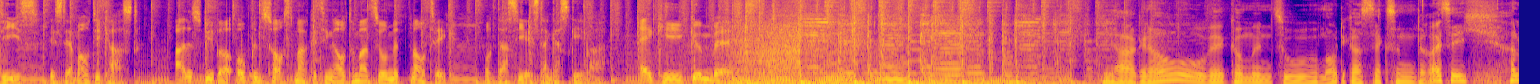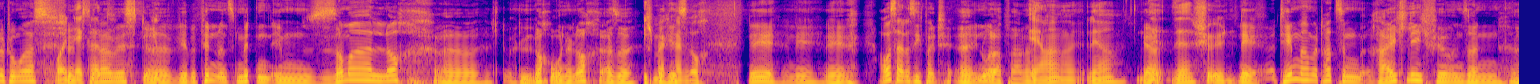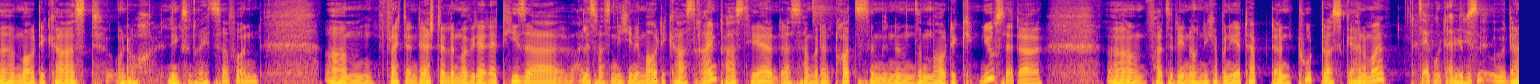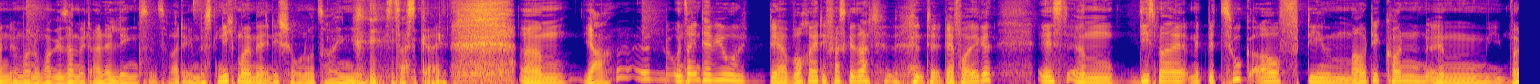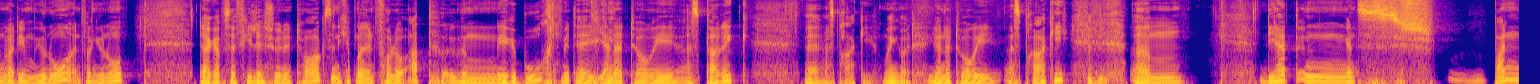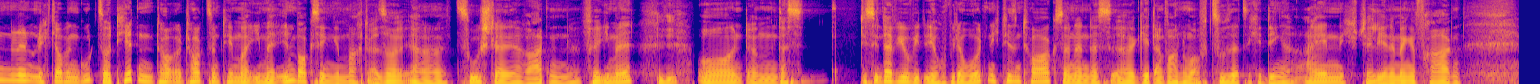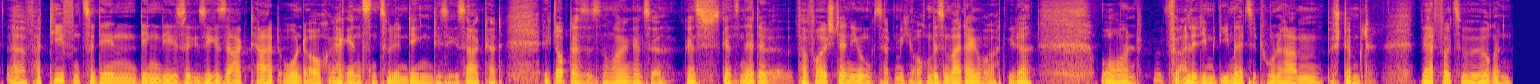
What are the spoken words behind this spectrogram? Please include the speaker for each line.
Speaker 1: Dies ist der Mauticast. Alles über Open Source Marketing Automation mit Mautic. Und das hier ist dein Gastgeber, Eki Gümbel.
Speaker 2: Ja, genau. Willkommen zu Mauticast 36. Hallo Thomas,
Speaker 3: Moin,
Speaker 2: schön, dass du da bist. Äh, wir befinden uns mitten im Sommerloch, äh, Loch ohne Loch. Also
Speaker 3: Ich mag kein Loch.
Speaker 2: Nee, nee, nee. Außer, dass ich bald äh, in Urlaub fahre.
Speaker 3: Ja, ja, Sehr, sehr schön.
Speaker 2: Nee, Themen haben wir trotzdem reichlich für unseren äh, Mauticast und auch links und rechts davon. Ähm, vielleicht an der Stelle mal wieder der Teaser. Alles, was nicht in den Mauticast reinpasst hier, das haben wir dann trotzdem in unserem Mautic Newsletter. Ähm, falls ihr den noch nicht abonniert habt, dann tut das gerne mal.
Speaker 3: Sehr guter
Speaker 2: Da
Speaker 3: Tipp.
Speaker 2: dann immer noch mal gesammelt alle Links und so weiter. Ihr müsst nicht mal mehr in die Shownotes reingehen. Ist das geil. ähm, ja, unser Interview der Woche, hätte ich fast gesagt, der Folge, ist ähm, diesmal mit Bezug auf die Mauticon, im, wann war die, im Juni, Anfang Juni. Da gab es ja viele schöne Talks und ich habe mal ein Follow-up ähm, mir gebucht mit der Janatori Asparik, äh, Aspraki, mein Gott, Janatori Aspraki. Ähm, die hat einen ganz spannenden und ich glaube einen gut sortierten Ta- Talk zum Thema E-Mail-Inboxing gemacht, also äh, Zustellraten für E-Mail.
Speaker 3: Mhm.
Speaker 2: Und ähm, das, das Interview wieder- wiederholt nicht diesen Talk, sondern das äh, geht einfach nochmal auf zusätzliche Dinge ein. Ich stelle ihr eine Menge Fragen, äh, vertiefen zu den Dingen, die sie, sie gesagt hat und auch ergänzen zu den Dingen, die sie gesagt hat. Ich glaube, das ist nochmal eine ganze, ganz, ganz nette Vervollständigung. Das hat mich auch ein bisschen weitergebracht wieder. Und für alle, die mit E-Mail zu tun haben, bestimmt wertvoll zu hören.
